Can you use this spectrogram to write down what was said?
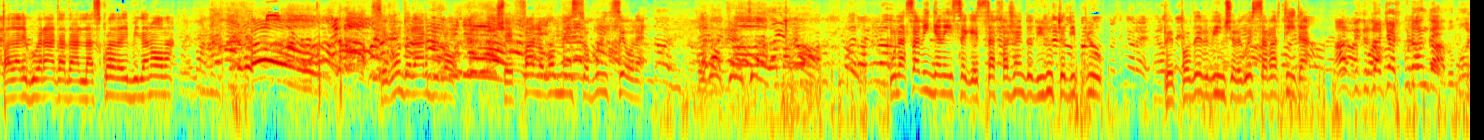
palla recuperata dalla squadra del Villanova. Secondo l'arbitro c'è fallo commesso, punizione. Una Savignanese che sta facendo di tutto e di più per poter vincere questa partita. Arbitro sta già sputando in capo, può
